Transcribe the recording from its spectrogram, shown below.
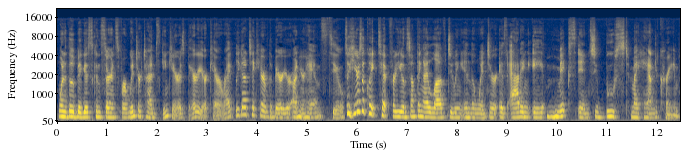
One of the biggest concerns for wintertime skincare is barrier care, right? We got to take care of the barrier on your hands too. So here's a quick tip for you and something I love doing in the winter is adding a mix in to boost my hand cream.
